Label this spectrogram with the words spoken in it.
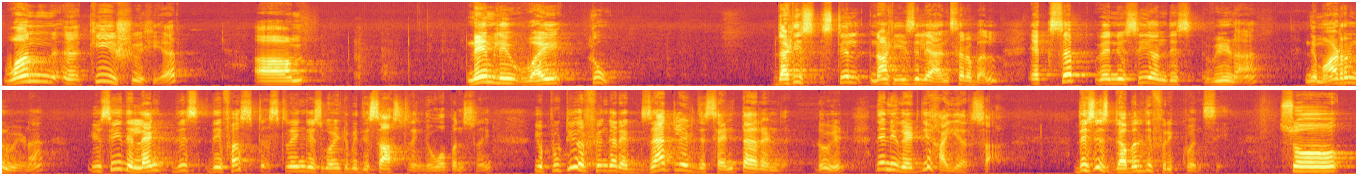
one uh, key issue here, um, namely Y2. That is still not easily answerable, except when you see on this veena, the modern veena, you see the length, this, the first string is going to be the sa string, the open string. You put your finger exactly at the center and do it, then you get the higher sa. This is double the frequency. So,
